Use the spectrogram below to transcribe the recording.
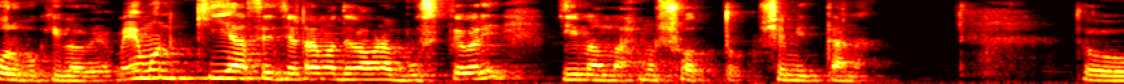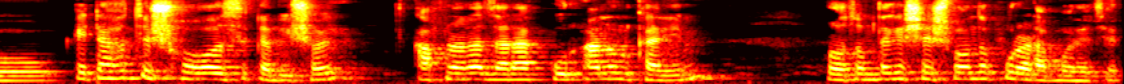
করব কীভাবে? এমন কি আছে যেটার মাধ্যমে আমরা বুঝতে পারি যে ইমাম মাহমুদ সত্য, সে মিথ্যা না? তো এটা হচ্ছে সহজ একটা বিষয়। আপনারা যারা কুরআনুল কারিম প্রথম থেকে শেষ পর্যন্ত পুরাটা পড়েছেন,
